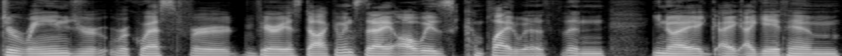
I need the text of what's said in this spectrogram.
deranged re- requests for various documents that I always complied with. And you know I I, I gave him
